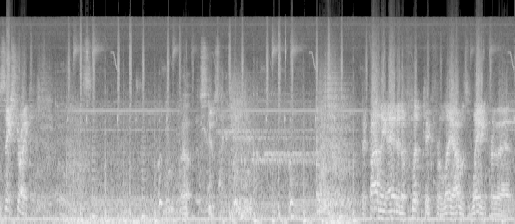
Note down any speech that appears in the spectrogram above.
Six strike. Uh, excuse me. They finally added a flip kick for Lei. I was waiting for that.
